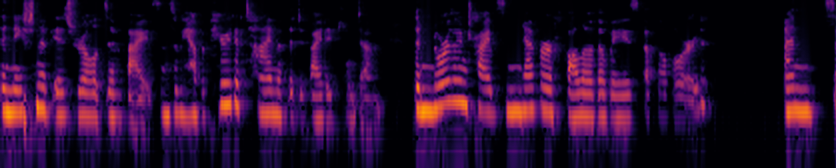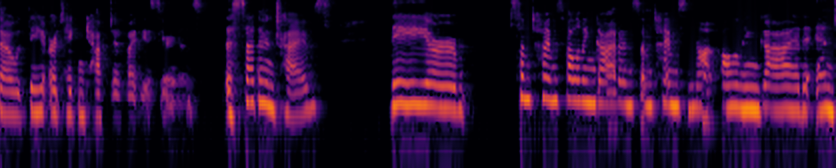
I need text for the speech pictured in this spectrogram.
the nation of Israel divides. And so we have a period of time of the divided kingdom. The northern tribes never follow the ways of the Lord. And so they are taken captive by the Assyrians. The southern tribes, they are sometimes following God and sometimes not following God, and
